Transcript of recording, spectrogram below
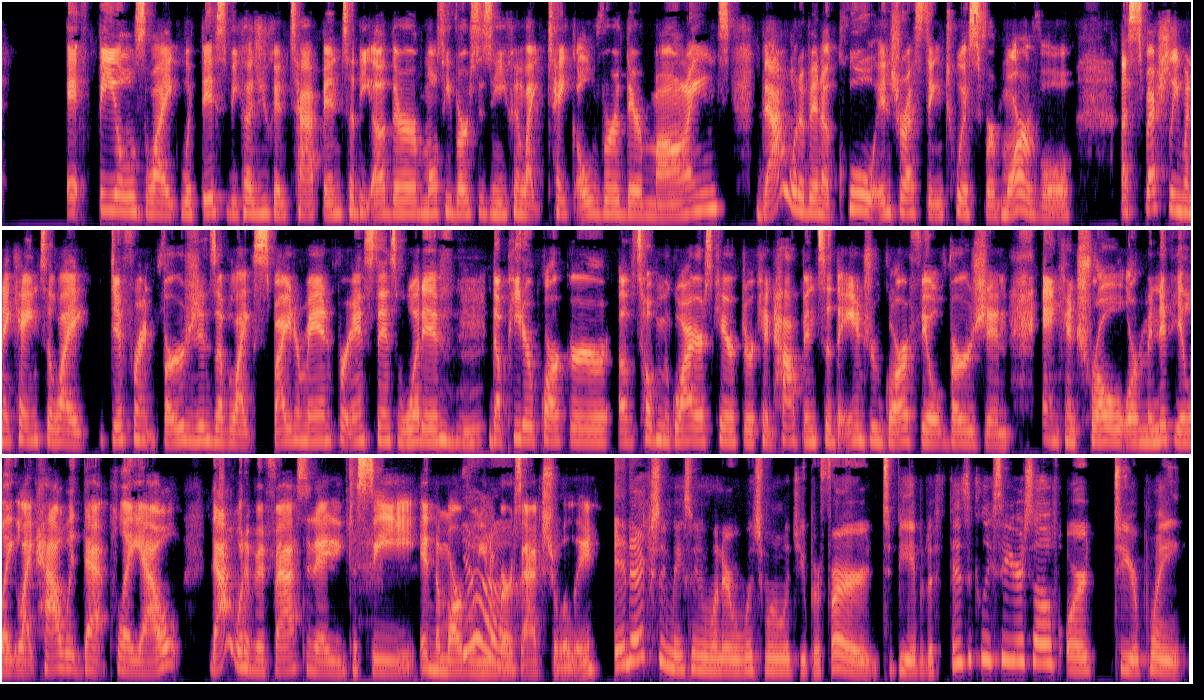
it feels like with this because you can tap into the other multiverses and you can like take over their minds that would have been a cool interesting twist for marvel especially when it came to like different versions of like Spider-Man, for instance. What if mm-hmm. the Peter Parker of Tobey Maguire's character can hop into the Andrew Garfield version and control or manipulate? Like, how would that play out? That would have been fascinating to see in the Marvel yeah. universe, actually. It actually makes me wonder which one would you prefer to be able to physically see yourself or to your point,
